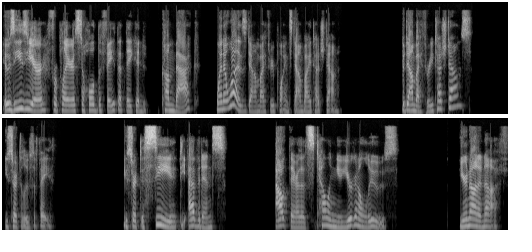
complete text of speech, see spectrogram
It was easier for players to hold the faith that they could come back when it was down by three points, down by a touchdown. But down by three touchdowns, you start to lose the faith. You start to see the evidence out there that's telling you you're going to lose. You're not enough.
